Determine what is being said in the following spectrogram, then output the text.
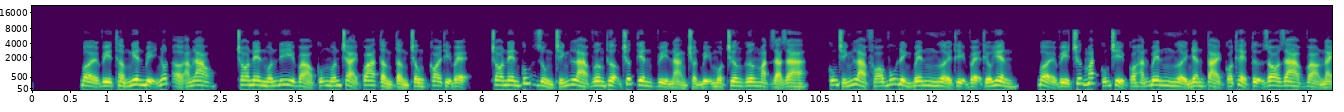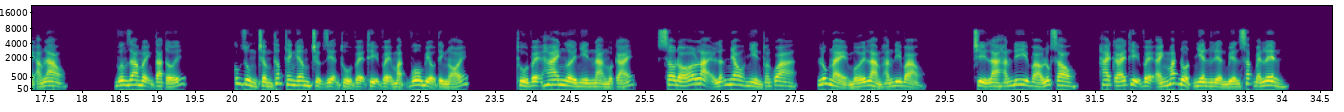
Bởi vì thẩm nghiên bị nhốt ở ám lao, cho nên muốn đi vào cũng muốn trải qua tầng tầng trông coi thị vệ, cho nên cúc dùng chính là vương thượng trước tiên vì nàng chuẩn bị một trương gương mặt giả ra, cũng chính là phó vũ đình bên người thị vệ thiếu hiền, bởi vì trước mắt cũng chỉ có hắn bên người nhân tài có thể tự do ra vào này ám lao. Vương gia mệnh ta tới. Cúc dùng trầm thấp thanh âm trực diện thủ vệ thị vệ mặt vô biểu tình nói. Thủ vệ hai người nhìn nàng một cái, sau đó lại lẫn nhau nhìn thoáng qua, lúc này mới làm hắn đi vào. Chỉ là hắn đi vào lúc sau, hai cái thị vệ ánh mắt đột nhiên liền biến sắc bén lên.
